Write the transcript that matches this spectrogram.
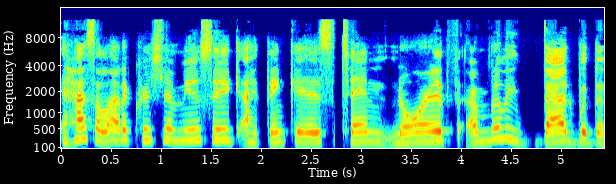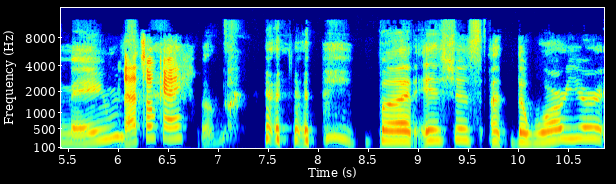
it has a lot of Christian music. I think it's 10 North. I'm really bad with the names. That's okay. but it's just uh, the warrior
